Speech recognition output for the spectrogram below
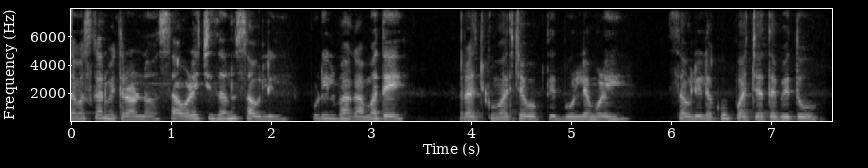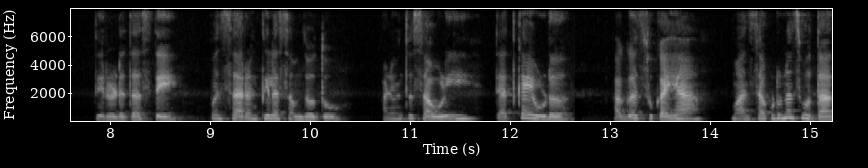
नमस्कार मित्रांनो सावळ्याची जणू सावली पुढील भागामध्ये राजकुमारच्या बाबतीत बोलल्यामुळे सावलीला खूप पश्चाताप येतो ती रडत असते पण सारंग तिला समजवतो. आणि म्हणतो सावळी त्यात काय एवढं? अगं चुका ह्या माणसाकडूनच होतात.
